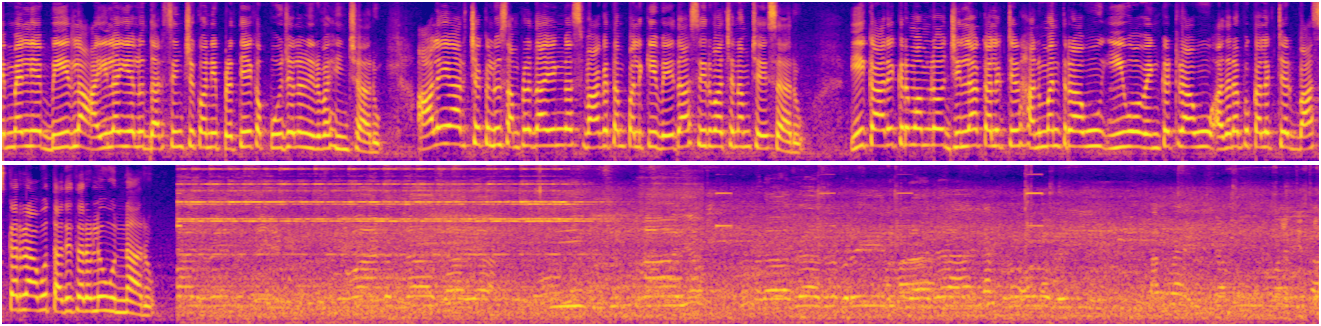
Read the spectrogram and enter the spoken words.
ఎమ్మెల్యే బీర్ల ఐలయ్యలు దర్శించుకొని ప్రత్యేక పూజలు నిర్వహించారు. ఆలయ అర్చకులు సంప్రదాయంగా స్వాగతం పలికి వేదాశీర్వచనం చేశారు. ఈ కార్యక్రమంలో జిల్లా కలెక్టర్ హనుమంతరావు ఈఓ వెంకట్రావు అదనపు కలెక్టర్ భాస్కర్ రావు తదితరులు ఉన్నారు. రక్షస్య రక్షస్య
